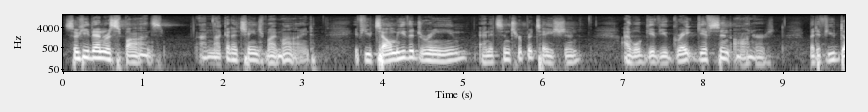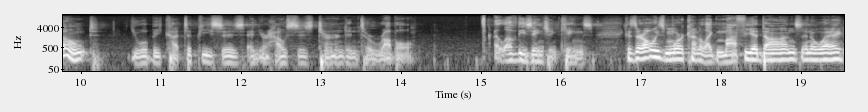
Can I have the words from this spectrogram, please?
So he then responds, I'm not going to change my mind. If you tell me the dream and its interpretation, I will give you great gifts and honors. But if you don't, you will be cut to pieces and your houses turned into rubble. I love these ancient kings because they're always more kind of like mafia dons in a way.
